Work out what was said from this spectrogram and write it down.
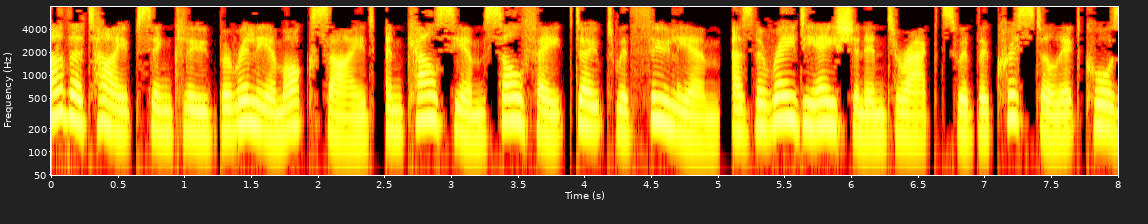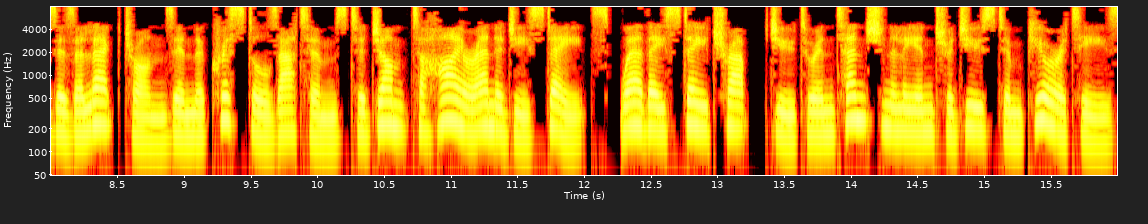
Other types include beryllium oxide, and calcium sulfate doped with thulium. As the radiation interacts with the crystal it causes electrons in the crystal's atoms to jump to higher energy states, where they stay trapped due to intentionally introduced impurities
